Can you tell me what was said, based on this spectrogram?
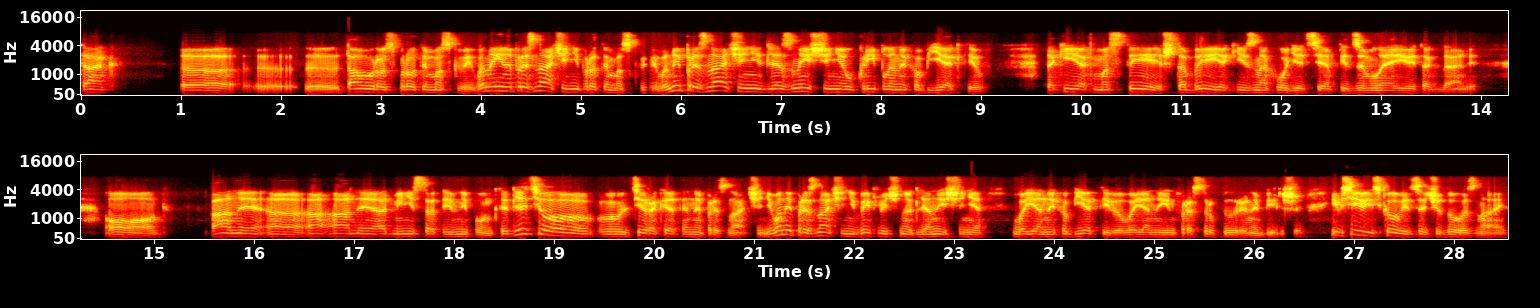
так. Е, Таурус проти Москви. Вони і не призначені проти Москви. Вони призначені для знищення укріплених об'єктів такі як мости, штаби, які знаходяться під землею і так далі. От. А не а, а не адміністративні пункти. Для цього ці ракети не призначені. Вони призначені виключно для нищення воєнних об'єктів і воєнної інфраструктури не більше. І всі військові це чудово знають.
